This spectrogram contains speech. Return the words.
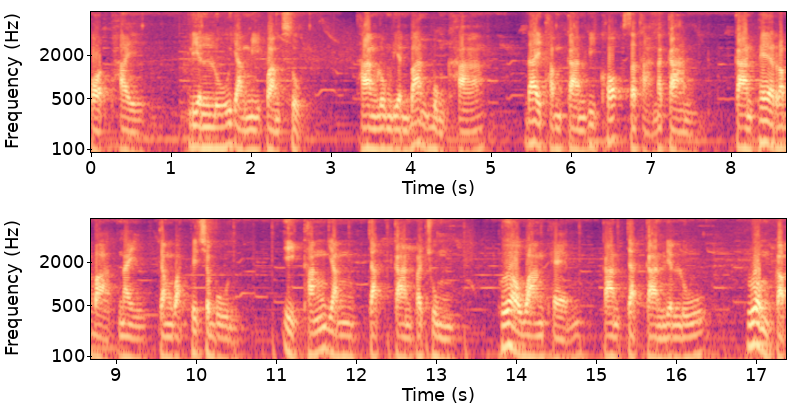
ปลอดภัย เรียนรู้อย่างมีความสุข ทางโรงเรียนบ้านบุงค้า ได้ทำการวิเคราะห์สถานการณ์ การแพร่ระบาดในจังหวัดเพชรบูรณ์ อีกทั้งยังจัดการประชุม เพื่อวางแผน การจัดการเรียนรู้ ร่วมกับ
